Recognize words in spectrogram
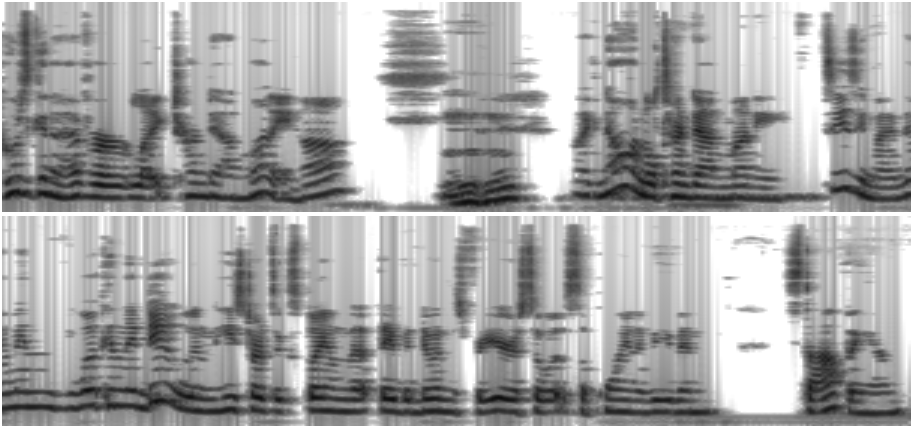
who's gonna ever like turn down money, huh? Mm-hmm. Like, no one will turn down money. It's easy, money. I mean, what can they do? And he starts explaining that they've been doing this for years, so what's the point of even stopping him?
